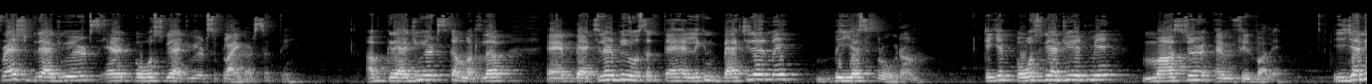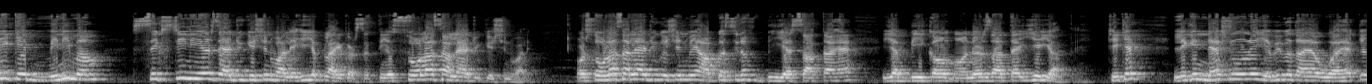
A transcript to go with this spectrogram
fresh graduates and post graduates apply कर सकते हैं। अब ग्रेजुएट्स का मतलब बैचलर भी हो सकता है, लेकिन बैचलर में बीएस प्रोग्राम ठीक है पोस्ट ग्रेजुएट में मास्टर एम वाले। यानी कि मिनिमम 16 इयर्स एजुकेशन वाले ही अप्लाई कर सकते हैं 16 साल एजुकेशन वाले। और 16 साल एजुकेशन में आपका सिर्फ़ बीएस आता है, या बी कॉम ऑनर्स आता है, यही आता है, ठीक है? लेकिन नेक्स्ट उन्होंने ये भी बताया हुआ है कि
